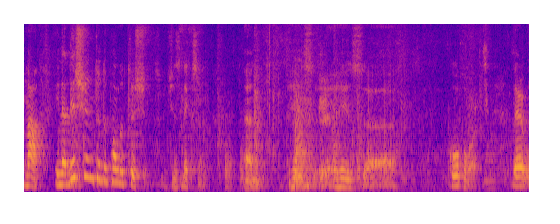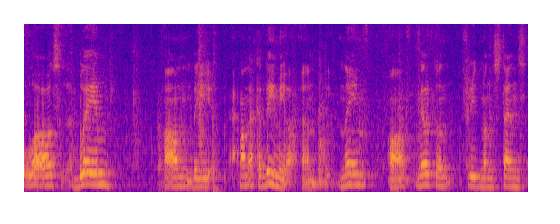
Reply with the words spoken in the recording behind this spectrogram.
Now, in addition to the politicians, which is Nixon and his his uh, cohorts, there was blame on the on academia, and the name of Milton Friedman stands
